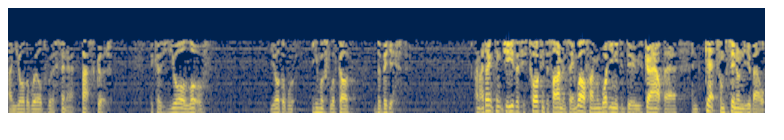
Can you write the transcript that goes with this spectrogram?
and you're the world's worst sinner, that's good. Because your love, you're the, you must love God the biggest. And I don't think Jesus is talking to Simon saying, Well, Simon, what you need to do is go out there and get some sin under your belt,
